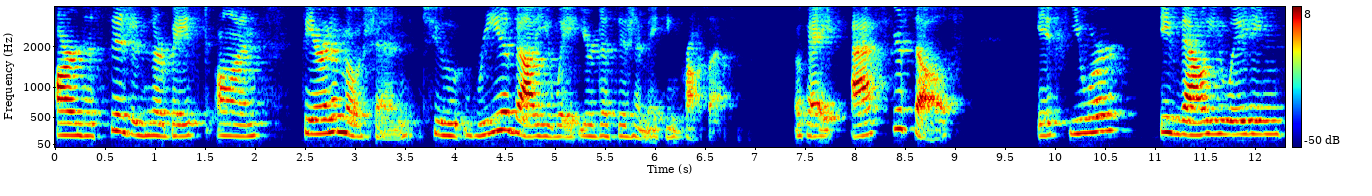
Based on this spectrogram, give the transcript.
our decisions are based on fear and emotion to reevaluate your decision making process. Okay, ask yourself if you're evaluating,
